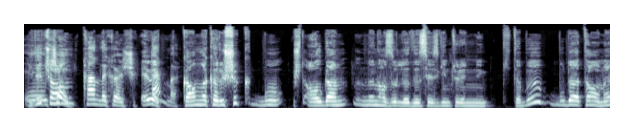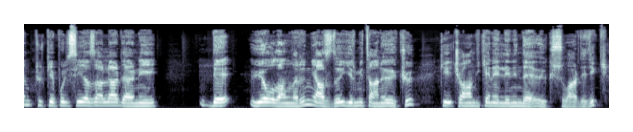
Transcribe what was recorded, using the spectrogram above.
Bir de Ee, Çağan- şey, kanla karışık Evet mi? kanla karışık bu işte Algan'ın hazırladığı Sezgin Türen'in kitabı. Bu da tamamen Türkiye Polisiye Yazarlar Derneği de üye olanların yazdığı 20 tane öykü ki Çağan Dikenelli'nin de öyküsü var dedik.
